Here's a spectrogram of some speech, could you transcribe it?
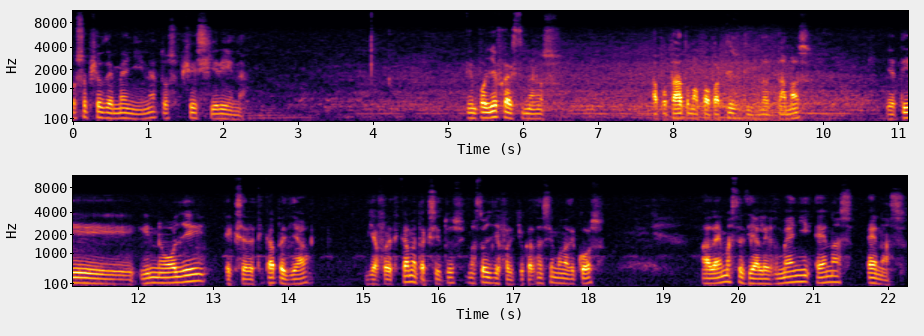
όσο πιο δεμένη είναι, τόσο πιο ισχυρή είναι. Είμαι πολύ ευχαριστημένος από τα άτομα που απαρτίζουν την κοινότητά μας, γιατί είναι όλοι εξαιρετικά παιδιά, διαφορετικά μεταξύ τους, είμαστε όλοι διαφορετικοί, ο καθένας είναι μοναδικός, αλλά είμαστε διαλεγμένοι ένας-ένας.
